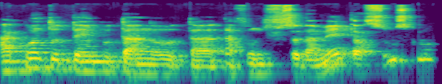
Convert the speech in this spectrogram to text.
Há quanto tempo está no tá, tá funcionamento a Susco?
